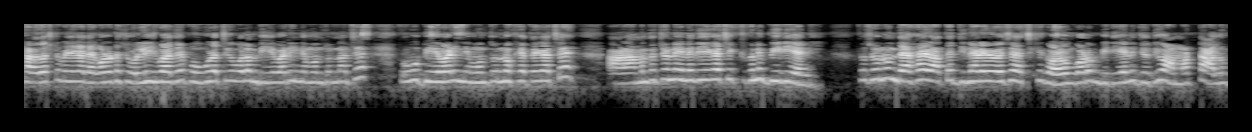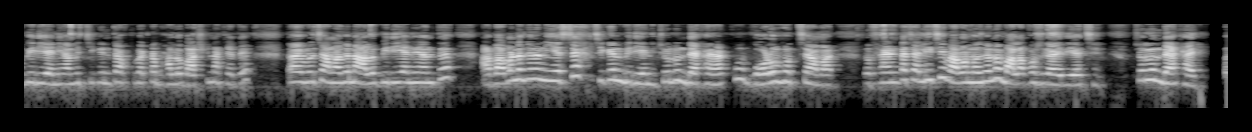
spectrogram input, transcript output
সাড়ে দশটা বেজে গেছে, এগারোটা চল্লিশ বাজে। প্রভুর আজকে বললাম বিয়েবাড়ির নেমন্তন্ন আছে। প্রভু বিয়েবাড়ির নেমন্তন্ন খেতে গেছে। আর আমাদের জন্য এনে দিয়ে গেছে একটুখানি বিরিয়ানি। তো চলুন দেখায় রাতে ডিনারে রয়েছে আজকে গরম গরম বিরিয়ানি, যদিও আমারটা আলু বিরিয়ানি। আমি চিকেনটা খুব একটা ভালোবাসি না খেতে, তো আমি বলছি আমার জন্য আলু বিরিয়ানি আনতে, আর বাবানের জন্য নিয়ে এসছে চিকেন বিরিয়ানি। চলুন দেখায় আর খুব গরম হচ্ছে আমার। তো ফ্যানটা চালিয়েছি বাবানোর জন্য বালাপোষ গায়ে দিয়েছে। চলুন দেখাই। তো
